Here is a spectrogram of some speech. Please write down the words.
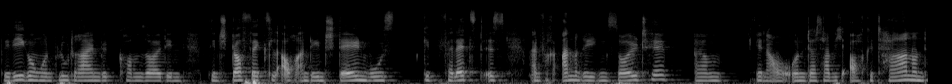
Bewegung und Blut reinbekommen soll, den, den Stoffwechsel auch an den Stellen, wo es verletzt ist, einfach anregen sollte. Ähm, Genau, und das habe ich auch getan und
